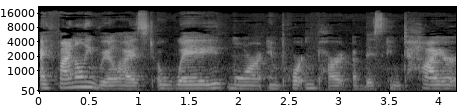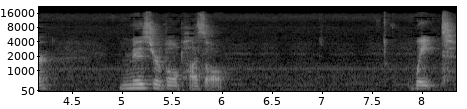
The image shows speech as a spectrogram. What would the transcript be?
I finally realized a way more important part of this entire miserable puzzle weight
